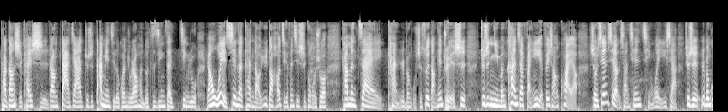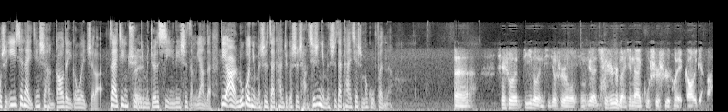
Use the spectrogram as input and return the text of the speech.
他当时开始让大家就是大面积的关注，然后很多资金在进入。然后我也现在看到遇到好几个分析师跟我说他们在看日本股市，所以岛天楚也是，就是你们看起来反应也非常快啊。首先想想先请问一下，就是日本股。五十一现在已经是很高的一个位置了，再进去你们觉得吸引力是怎么样的？第二，如果你们是在看这个市场，其实你们是在看一些什么股份呢？呃，先说第一个问题，就是我们觉得 确实日本现在股市是会高一点吧，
